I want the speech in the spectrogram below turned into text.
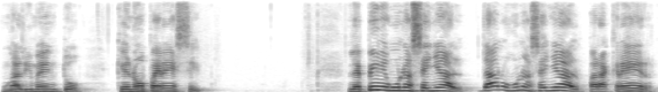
un alimento que no perece. Le piden una señal, danos una señal para creer,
